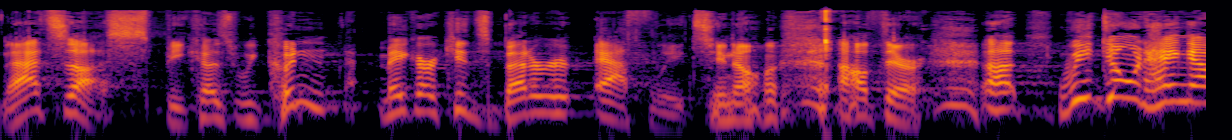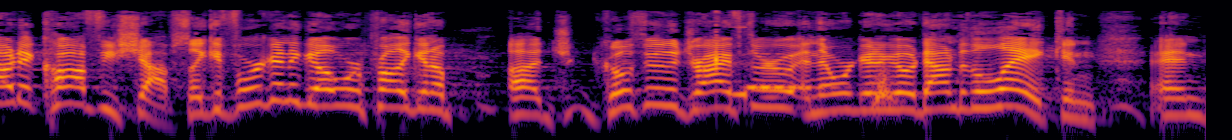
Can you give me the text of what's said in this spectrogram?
That's us because we couldn't make our kids better athletes, you know, out there. Uh, we don't hang out at coffee shops. Like, if we're going to go, we're probably going to uh, go through the drive through and then we're going to go down to the lake and, and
